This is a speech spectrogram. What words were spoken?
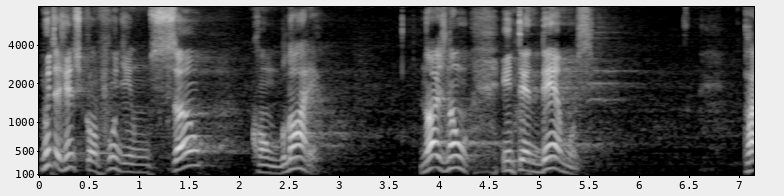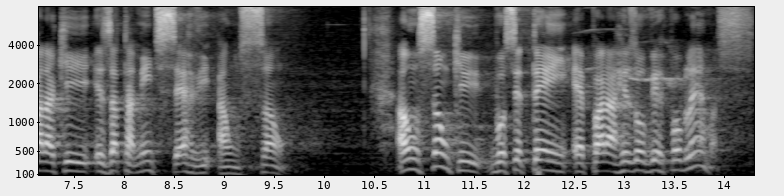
Muita gente confunde unção com glória. Nós não entendemos para que exatamente serve a unção. A unção que você tem é para resolver problemas.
